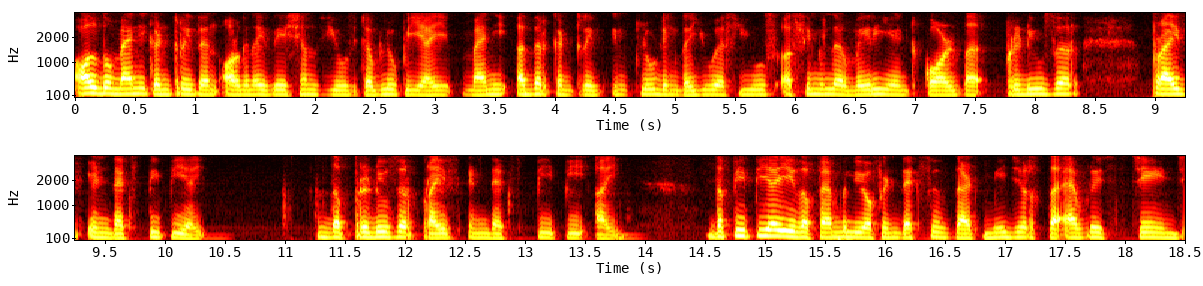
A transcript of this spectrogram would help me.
Although many countries and organizations use WPI, many other countries, including the US, use a similar variant called the Producer Price Index PPI. The Producer Price Index PPI. The PPI is a family of indexes that measures the average change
